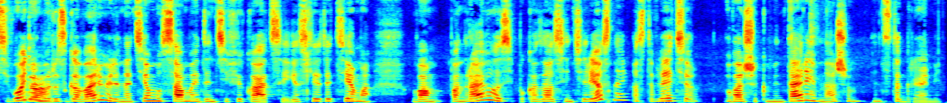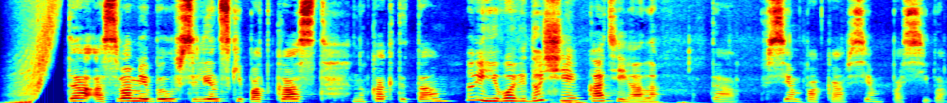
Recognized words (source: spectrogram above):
Сегодня да. мы разговаривали на тему самоидентификации. Если эта тема вам понравилась и показалась интересной, оставляйте ваши комментарии в нашем инстаграме. Да, а с вами был вселенский подкаст «Ну как ты там?» Ну и его ведущие Катя и Алла. Да, всем пока, всем спасибо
